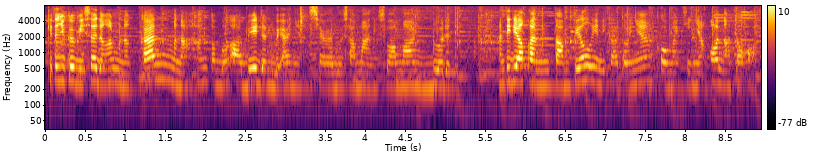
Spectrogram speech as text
kita juga bisa dengan menekan, menahan tombol AB dan BA-nya secara bersamaan selama 2 detik. Nanti dia akan tampil indikatornya chroma key-nya on atau off.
